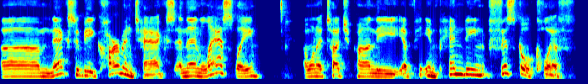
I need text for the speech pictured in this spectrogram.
Um, next would be carbon tax. And then lastly, I want to touch upon the impending fiscal cliff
